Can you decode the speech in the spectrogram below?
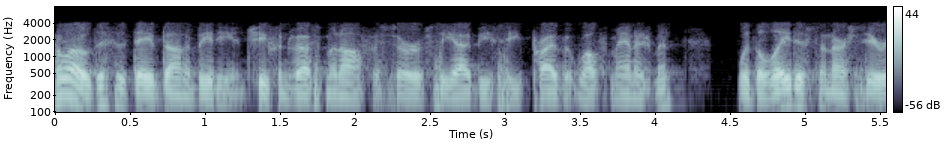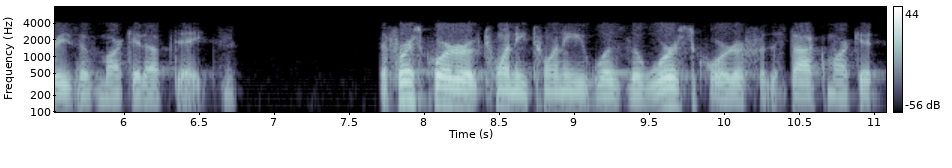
Hello, this is Dave Donabedian, Chief Investment Officer of CIBC Private Wealth Management, with the latest in our series of market updates. The first quarter of 2020 was the worst quarter for the stock market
